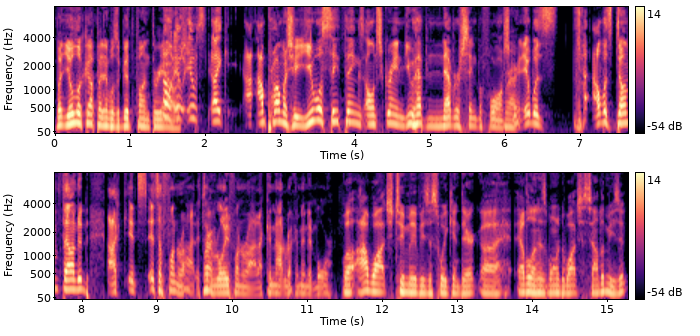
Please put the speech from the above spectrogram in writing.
But you'll look up and it was a good fun three No, hours. it, it was like I, I promise you, you will see things on screen you have never seen before on screen. Right. It was. I was dumbfounded. I, it's it's a fun ride. It's a really fun ride. I cannot recommend it more. Well, I watched two movies this weekend, Derek. Uh, Evelyn has wanted to watch The Sound of Music,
